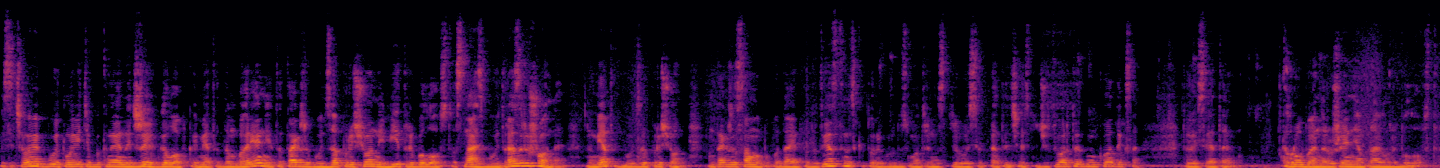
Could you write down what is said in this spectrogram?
Если человек будет ловить обыкновенный джиг головкой методом багрения, это также будет запрещенный вид рыболовства. Снасть будет разрешенная, но метод будет запрещен. Он также само попадает под ответственность, которая предусмотрена 185 частью 4 кодекса. То есть это грубое нарушение правил рыболовства.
